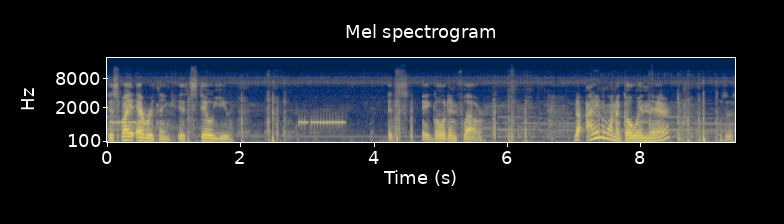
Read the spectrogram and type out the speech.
Despite everything, it's still you. It's a golden flower. No, I didn't want to go in there. What's this?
